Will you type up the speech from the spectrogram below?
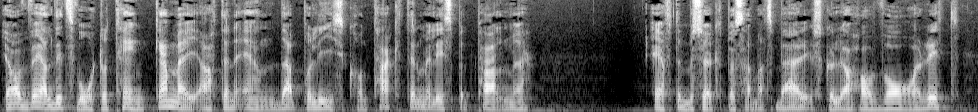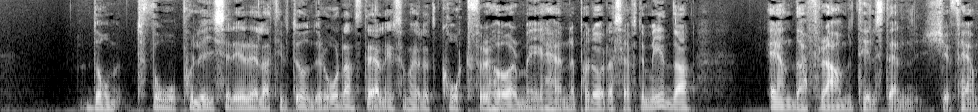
Jag har väldigt svårt att tänka mig att den enda poliskontakten med Lisbeth Palme efter besöket på Sabbatsberg skulle ha varit de två poliser i relativt underordnad ställning som höll ett kort förhör med henne på lördags eftermiddag ända fram tills den 25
